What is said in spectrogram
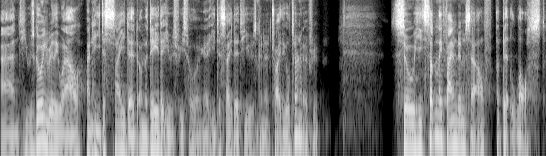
And he was going really well. And he decided on the day that he was free soloing it, he decided he was going to try the alternative route. So he suddenly found himself a bit lost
